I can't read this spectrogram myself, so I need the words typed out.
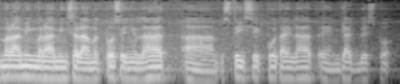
Maraming maraming salamat po sa inyong lahat. Um, stay safe po tayong lahat and God bless po.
